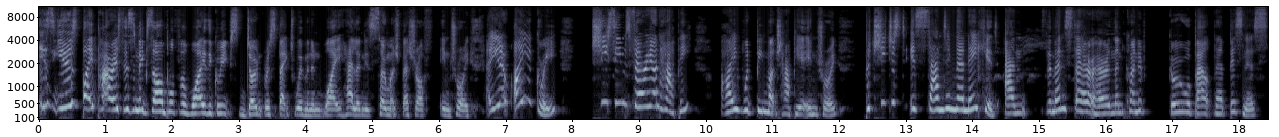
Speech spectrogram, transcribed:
Is used by Paris as an example for why the Greeks don't respect women and why Helen is so much better off in Troy. And you know, I agree. She seems very unhappy. I would be much happier in Troy. But she just is standing there naked, and the men stare at her and then kind of go about their business.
